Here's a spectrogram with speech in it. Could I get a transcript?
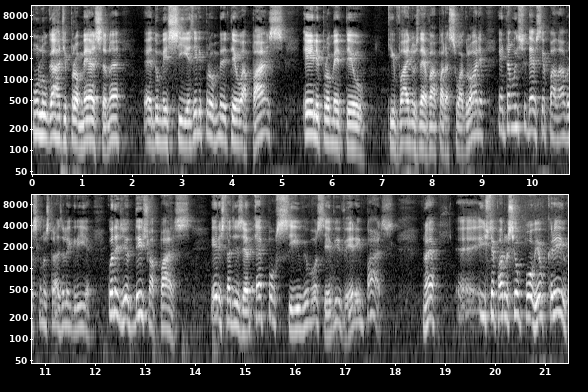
um lugar de promessa, né? É, do Messias. Ele prometeu a paz, ele prometeu que vai nos levar para a sua glória. Então, isso deve ser palavras que nos trazem alegria. Quando ele diz, eu deixo a paz, ele está dizendo, é possível você viver em paz. Não é? é é para o seu povo. Eu creio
